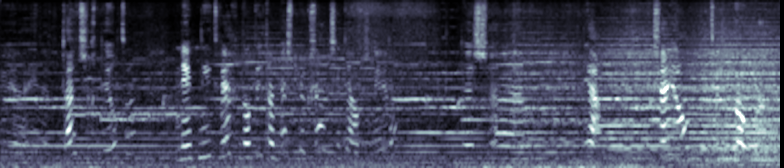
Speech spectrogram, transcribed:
nu eh, in het Duitse gedeelte. Neemt niet weg dat dit er best luxe uitziet, dames en heren. Dus eh, ja, ik zei al, het is te kopen.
